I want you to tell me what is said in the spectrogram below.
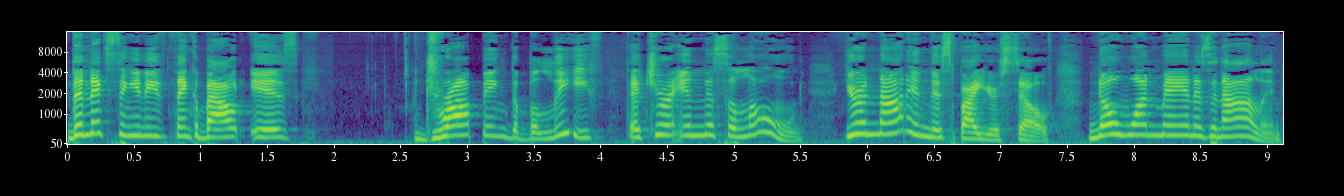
The next thing you need to think about is dropping the belief that you're in this alone. You're not in this by yourself. No one man is an island.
